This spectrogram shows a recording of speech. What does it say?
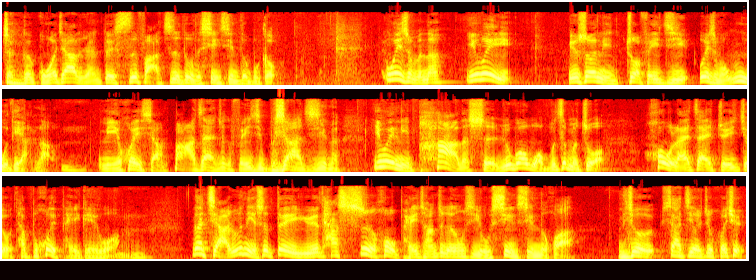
整个国家的人对司法制度的信心都不够。为什么呢？因为比如说你坐飞机，为什么误点了？你会想霸占这个飞机不下机呢？因为你怕的是，如果我不这么做，后来再追究，他不会赔给我。那假如你是对于他事后赔偿这个东西有信心的话，你就下机了就回去，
